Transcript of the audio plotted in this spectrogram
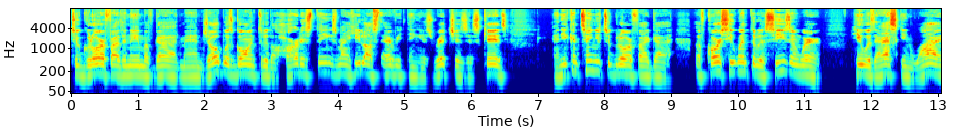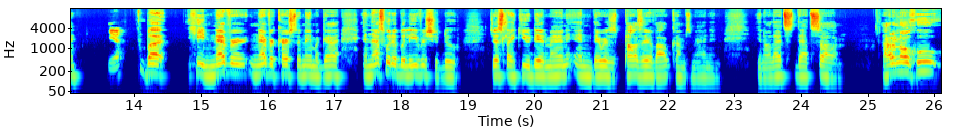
to glorify the name of God, man. Job was going through the hardest things, man. He lost everything, his riches, his kids, and he continued to glorify God. Of course, he went through a season where he was asking why. Yeah. But he never, never cursed the name of God. And that's what a believer should do. Just like you did, man. And there was positive outcomes, man. And you know, that's that's um I don't know who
